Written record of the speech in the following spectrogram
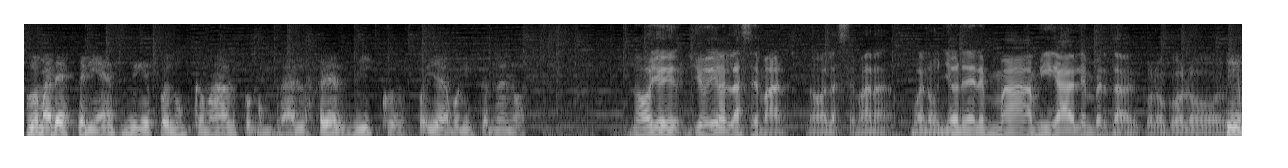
Tuve mala experiencia, así que después nunca más, después comprar la feria del disco, después ya por internet no. No, yo, yo iba en la semana, no, la semana. Bueno, Unión es más amigable en verdad, el Colo Colo. Sí.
